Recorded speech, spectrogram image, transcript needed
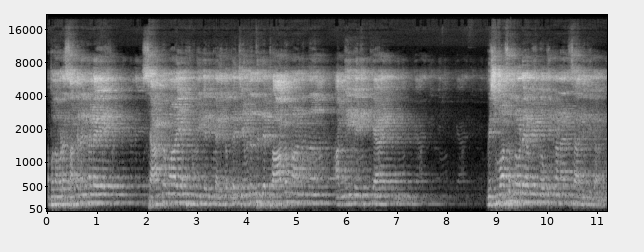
അപ്പൊ നമ്മുടെ സഹനങ്ങളെ ശാന്തമായി അഭിമുഖീകരിക്കാൻ ഇതൊക്കെ ജീവിതത്തിന്റെ ഭാഗമാണെന്ന് അംഗീകരിക്കാൻ വിശ്വാസത്തോടെ അവരെ നോക്കിക്കാണാൻ സാധിക്കുക.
